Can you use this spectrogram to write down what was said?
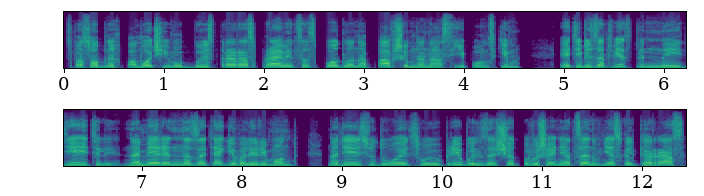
способных помочь ему быстро расправиться с подло напавшим на нас японским, эти безответственные деятели намеренно затягивали ремонт, надеясь удвоить свою прибыль за счет повышения цен в несколько раз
